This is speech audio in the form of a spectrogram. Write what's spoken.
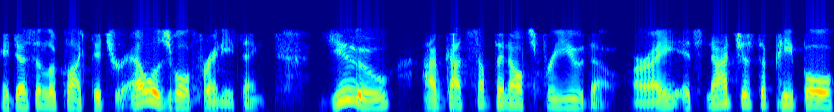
it doesn't look like that you're eligible for anything." You, I've got something else for you though. All right, it's not just the people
